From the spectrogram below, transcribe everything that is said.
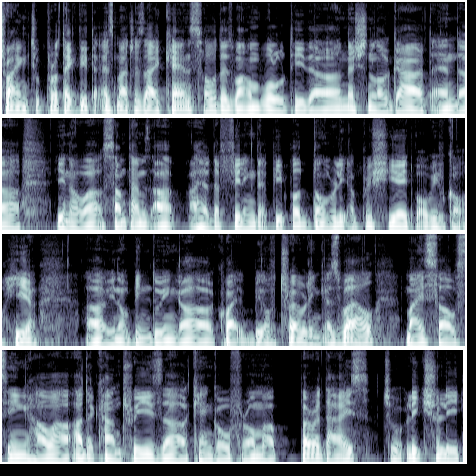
trying to protect it as much as I can. So that's why I'm volunteered the National Guard, and uh, you know, uh, sometimes I, I have the feeling that people don't really appreciate what we've got here. Uh, you know, been doing uh, quite a bit of traveling as well myself, seeing how uh, other countries can go from paradise to literally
